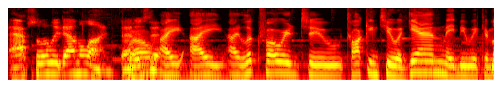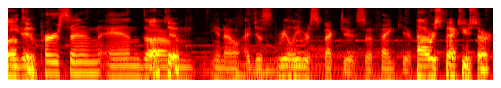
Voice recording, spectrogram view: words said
absolutely down the line. That is well, it. I, I I look forward to talking to you again. Maybe we can Love meet in person. And Love to. um, you know, I just really respect you. So thank you. I respect you, sir.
